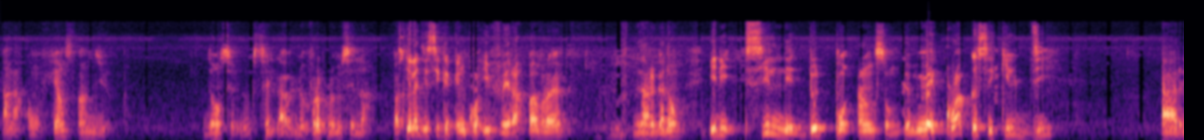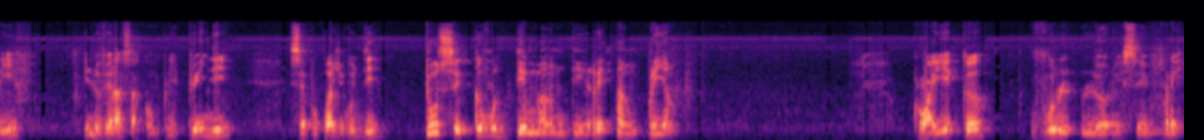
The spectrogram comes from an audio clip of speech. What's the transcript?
dans la confiance en Dieu. Donc, le vrai problème, c'est là. Parce qu'il a dit, si quelqu'un croit, il verra, pas vrai? Maintenant, regardons. Il dit, s'il ne doute point en son cœur, mais croit que ce qu'il dit arrive, il le verra s'accomplir. Puis il dit, c'est pourquoi je vous dis, tout ce que vous demanderez en priant, croyez que vous le recevrez.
